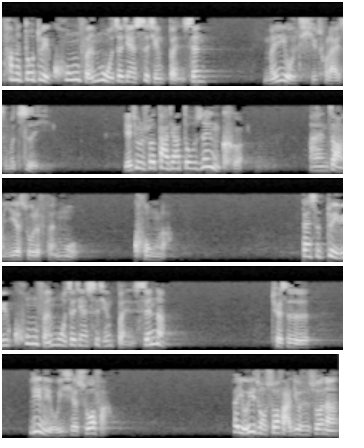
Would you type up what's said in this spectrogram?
他们都对空坟墓这件事情本身没有提出来什么质疑。也就是说，大家都认可安葬耶稣的坟墓空了。但是对于空坟墓这件事情本身呢，却是另有一些说法。那有一种说法就是说呢，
